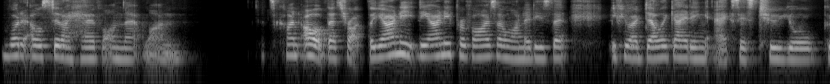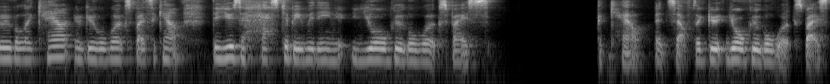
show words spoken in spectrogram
what else did I have on that one? It's kind of, oh, that's right. The only the only proviso on it is that if you are delegating access to your Google account, your Google Workspace account, the user has to be within your Google Workspace account itself, the your Google Workspace.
